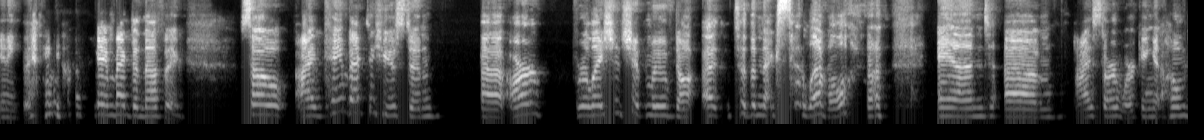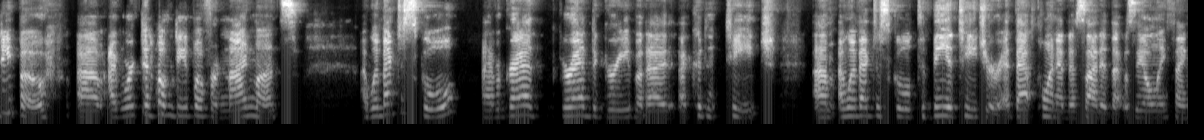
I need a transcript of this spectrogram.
anything. Came back to nothing. So i came back to houston. Uh, our relationship moved on uh, to the next level. And um, i started working at home depot. Uh, i worked at home depot for nine months. I went back to school. I have a grad grad degree but i, I couldn't teach. Um, i went back to school to be a teacher. At that point i decided that was the only thing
